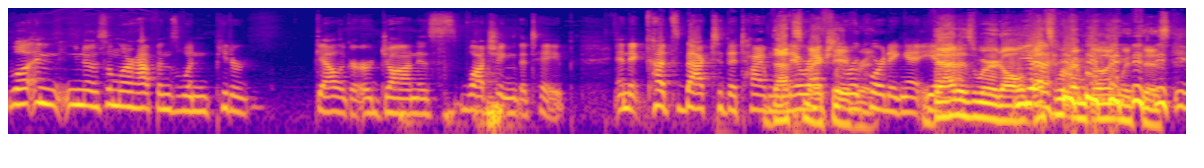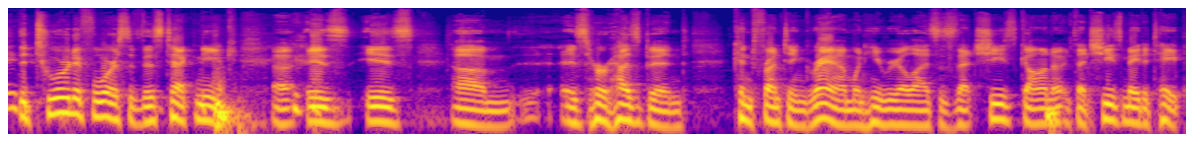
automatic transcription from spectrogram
Well, and you know, similar happens when Peter Gallagher or John is watching the tape, and it cuts back to the time when they were actually favorite. recording it. Yeah. That is where it all. Yeah. That's where I'm going with this. The tour de force of this technique uh, is is um, is her husband confronting Graham when he realizes that she's gone that she's made a tape.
